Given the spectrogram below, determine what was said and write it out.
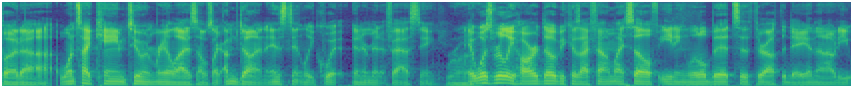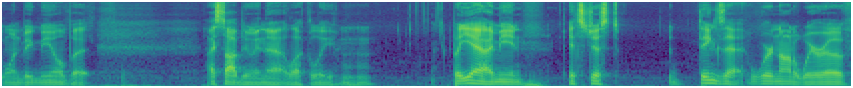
But uh, once I came to and realized, I was like, I'm done. Instantly quit intermittent fasting. Right. It was really hard though because I found myself eating little bits throughout the day, and then I would eat one big meal. But I stopped doing that, luckily. Mm-hmm. But yeah, I mean, it's just things that we're not aware of,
